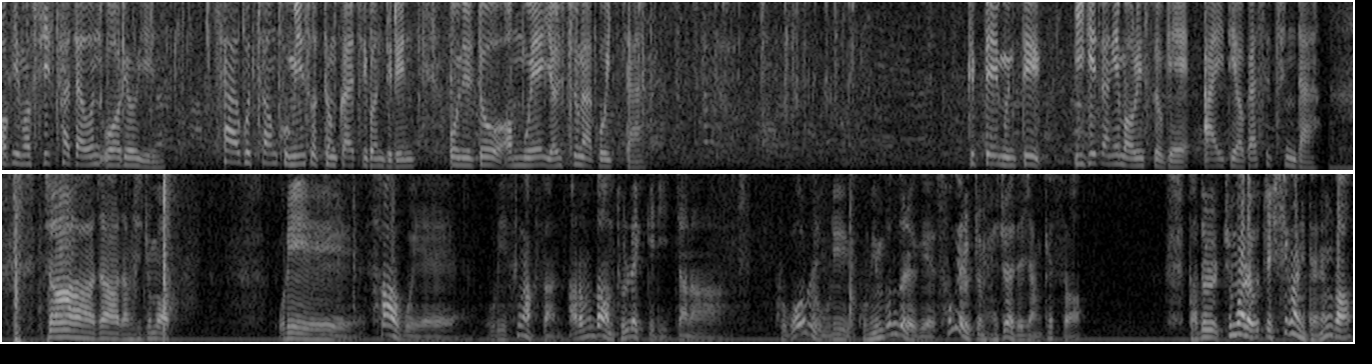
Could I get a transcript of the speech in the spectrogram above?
어김없이 찾아온 월요일. 사구청 구민소통과 직원들은 오늘도 업무에 열중하고 있다. 그때 문득 이 계장의 머릿속에 아이디어가 스친다. 자, 자, 잠시 주목. 우리 사하구에 우리 승악산 아름다운 둘레길이 있잖아. 그거를 우리 구민분들에게 소개를 좀 해줘야 되지 않겠어? 다들 주말에 어째 시간이 되는가?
